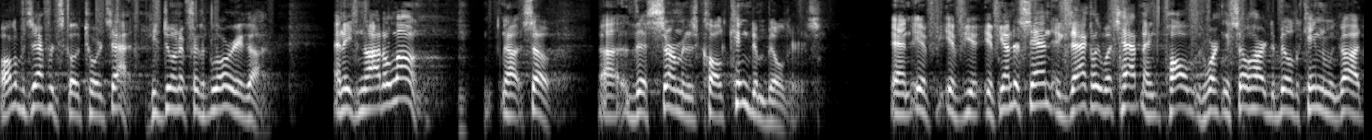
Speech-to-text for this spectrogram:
All of his efforts go towards that. He's doing it for the glory of God. And he's not alone. Uh, so, uh, this sermon is called Kingdom Builders. And if, if, you, if you understand exactly what's happening, Paul is working so hard to build the kingdom of God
